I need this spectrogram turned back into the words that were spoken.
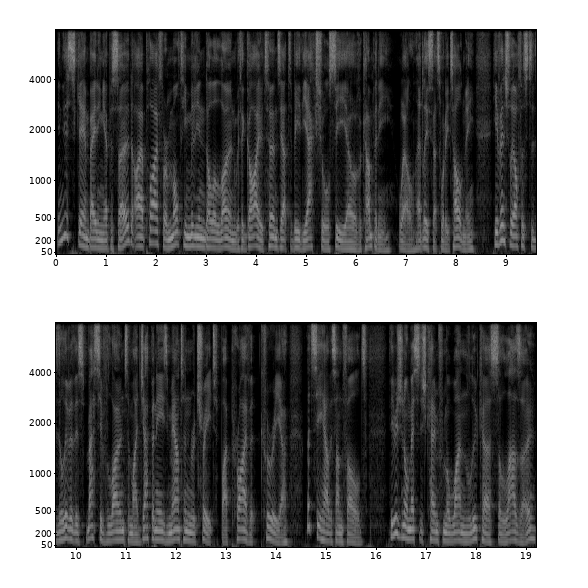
In this scam baiting episode, I apply for a multi-million dollar loan with a guy who turns out to be the actual CEO of a company. Well, at least that's what he told me. He eventually offers to deliver this massive loan to my Japanese mountain retreat by private courier. Let's see how this unfolds. The original message came from a one Luca Salazzo.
